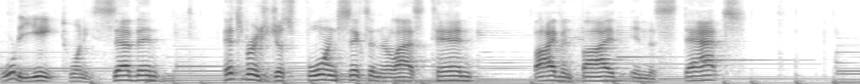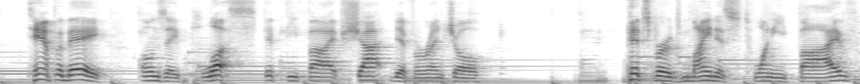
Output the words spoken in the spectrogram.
48 27. Pittsburgh's just 4 and 6 in their last 10, 5 and 5 in the stats. Tampa Bay owns a plus 55 shot differential. Pittsburgh's minus 25.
